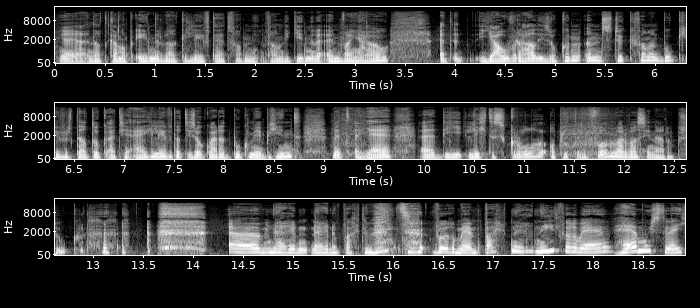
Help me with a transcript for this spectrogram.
Ja, ja, en dat kan op eender welke leeftijd van, van die kinderen en van ja. jou. Het, het, jouw verhaal is ook een, een stuk van het boek. Je vertelt ook uit je eigen leven. Dat is ook waar het boek mee begint. Met uh, jij uh, die ligt te scrollen op je telefoon. Waar was je naar op zoek? Um, naar, een, naar een appartement voor mijn partner, niet voor mij. Hij moest weg.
